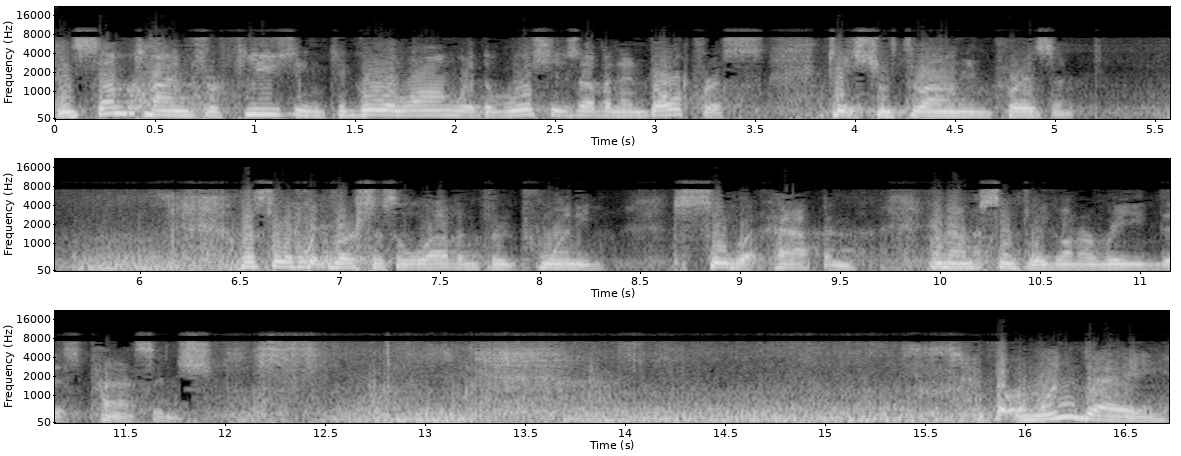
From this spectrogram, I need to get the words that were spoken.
And sometimes refusing to go along with the wishes of an adulteress gets you thrown in prison. Let's look at verses 11 through 20 to see what happened. And I'm simply going to read this passage. But one day,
